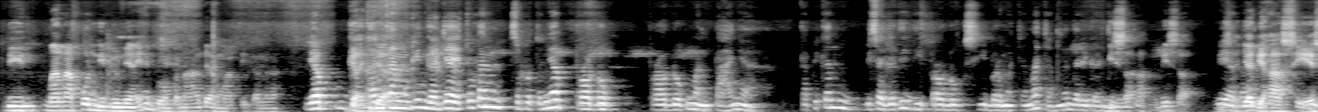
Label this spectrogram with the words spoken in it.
di mana pun di dunia ini belum pernah ada yang mati karena ya Ganja. kan kan mungkin ganja itu kan sebetulnya produk produk mentahnya tapi kan bisa jadi diproduksi bermacam-macam kan dari ganja bisa itu. bisa bisa Iya, kan? jadi hasis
